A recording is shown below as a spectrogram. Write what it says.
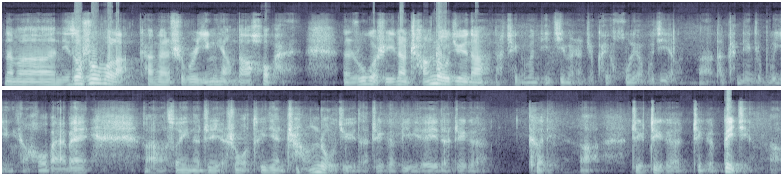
那么你坐舒服了，看看是不是影响到后排？那如果是一辆长轴距呢，那这个问题基本上就可以忽略不计了啊，它肯定就不影响后排呗啊。所以呢，这也是我推荐长轴距的这个 BBA 的这个。特点啊，这这个这个背景啊，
